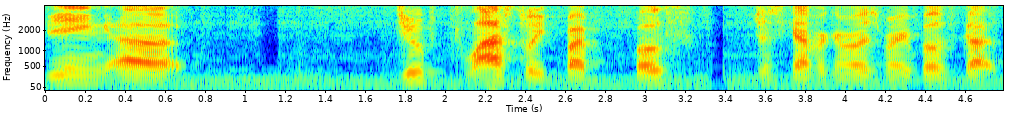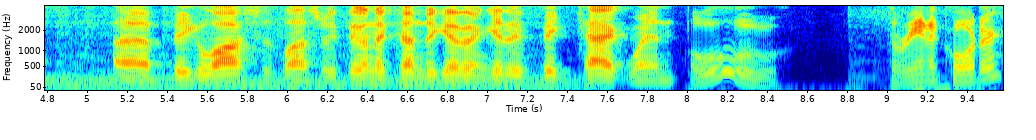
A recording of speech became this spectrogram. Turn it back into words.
being uh duped last week by both Jessicka Havok and Rosemary, both got uh, big losses last week. They're going to come together and get a big tag win. Ooh. Three and a quarter.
